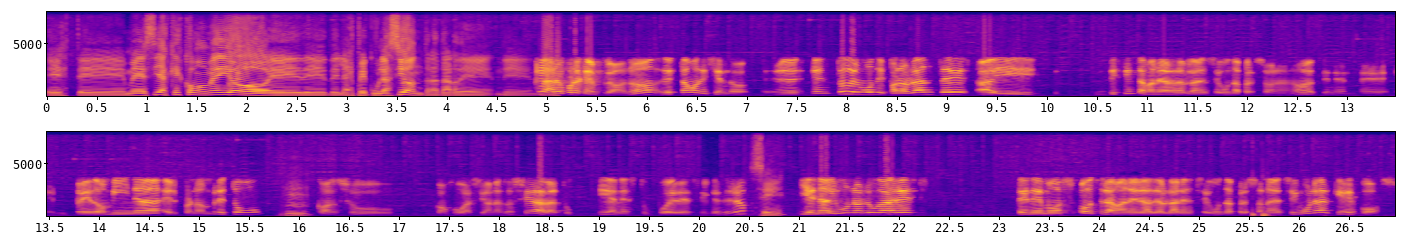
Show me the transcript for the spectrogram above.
Este, me decías que es como medio eh, de, la especulación tratar de, Claro, por ejemplo, ¿no? Estamos diciendo, en todo el mundo hispanohablante hay distintas maneras de hablar en segunda persona, ¿no? Tienen, eh, predomina el pronombre tú mm. con su conjugación asociada, tú tienes, tú puedes y qué sé yo. Sí. Y en algunos lugares tenemos otra manera de hablar en segunda persona de singular que es vos.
